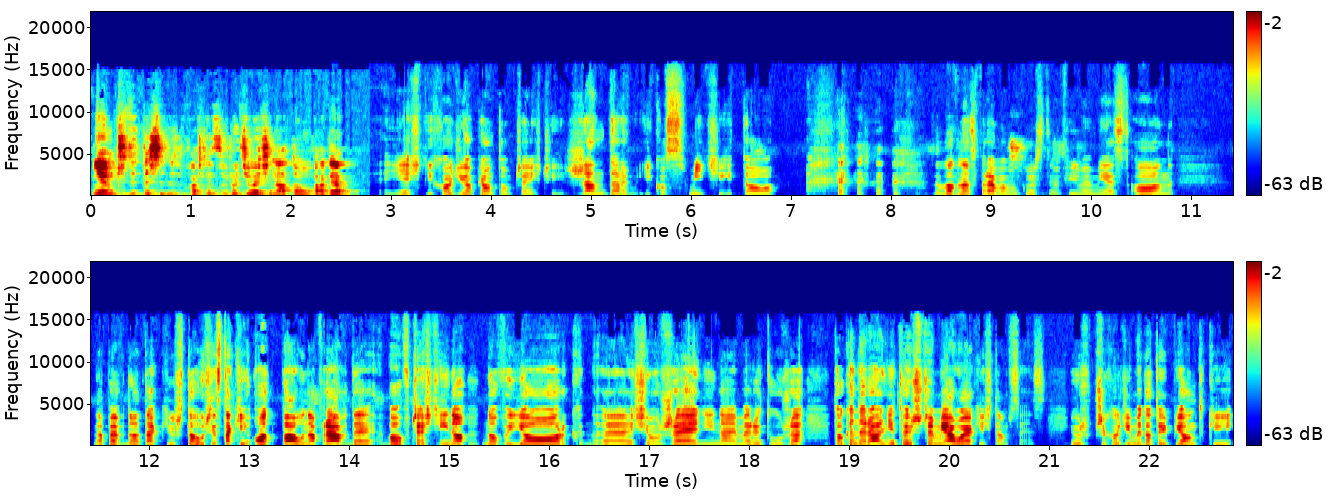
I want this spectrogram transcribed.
Nie wiem, czy ty też właśnie zwróciłeś na to uwagę? Jeśli chodzi o piątą część, czyli Żandarm i Kosmici, to zabawna sprawa w ogóle z tym filmem jest on na pewno tak już, to już jest taki odpał naprawdę, bo wcześniej no Nowy Jork e, się żeni na emeryturze, to generalnie to jeszcze miało jakiś tam sens. Już przychodzimy do tej piątki,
